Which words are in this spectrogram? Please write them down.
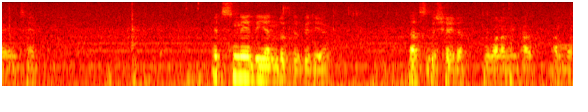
It's here. It's near the end of the video. That's the shader, the one I'm I'm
